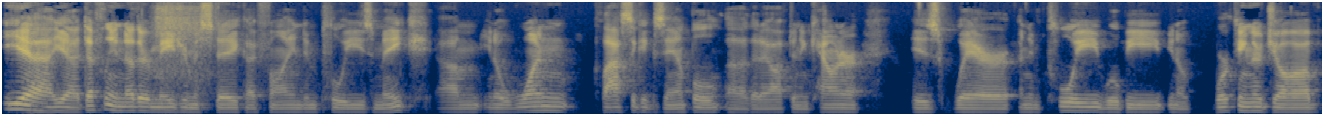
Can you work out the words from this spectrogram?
Yeah, yeah, definitely another major mistake I find employees make. Um, you know, one classic example uh, that I often encounter is where an employee will be, you know, working their job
